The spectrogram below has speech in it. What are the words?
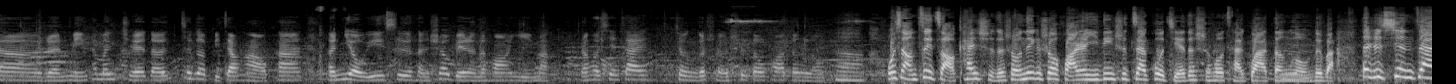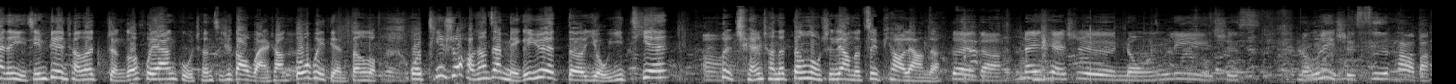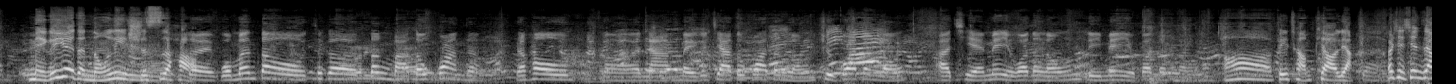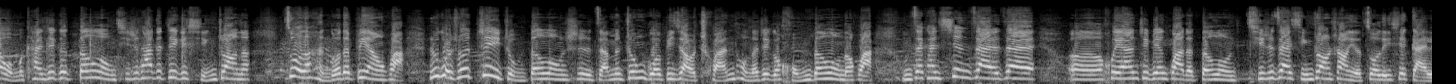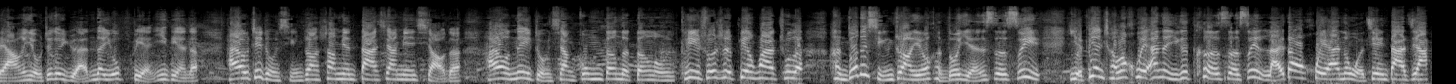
人民，他们觉得这个比较好看，很有意思，很受别人的欢迎嘛。然后现在整个城市都挂灯笼。嗯，我想最早开始的时候，那个时候华人一定是在过节的时候才挂灯笼，对吧？但是现在呢，已经变成了整个惠安古城，其实到晚上都会点灯笼。我听说好像在每个月的有一天，嗯或者全城的灯笼是亮的最漂亮的。对的，那一天是农历十四，农历十四号吧。每个月的农历十四号，对，我们都这个灯嘛都挂的，然后呃，拿每个家都挂灯笼，就挂灯笼啊、前面有挂灯笼，里面有挂灯笼。哦，非常漂亮。而且现在我们看这个灯笼，其实它的这个形状呢，做了很多的变化。如果说这种灯笼是咱们中国比较传统的这个红灯笼的话，我们再看现在在呃惠安这边挂的灯笼，其实在形状上也做了一些改改良，有这个圆的，有扁一点的，还有这种形状上面大下面小的，还有那种像宫灯的灯笼，可以说是变化出了很多的形状，也有很多颜色，所以也变成了惠安的一个特色。所以来到惠安呢，我建议大家。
